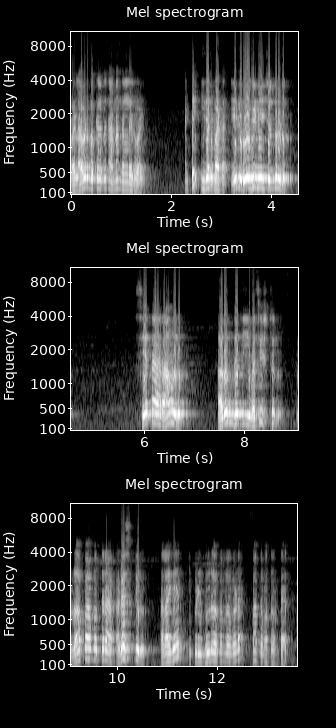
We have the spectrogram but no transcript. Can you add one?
వాళ్ళు ఆవిడ పక్కన అన్నం తినలేరు వాళ్ళు. అంటే ఇదనమాట ఏది? రోహిణి చంద్రుడు. సీతారాములు అరుంధతి వశిష్ఠులు లోపాముద్ర అగస్త్యులు అలాగే ఇప్పుడు ఈ భూలోకంలో కూడా కొంతమంది ఉంటారు.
